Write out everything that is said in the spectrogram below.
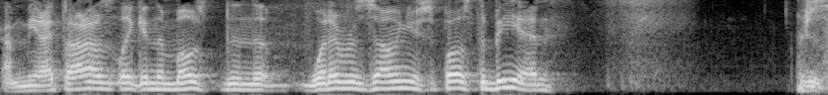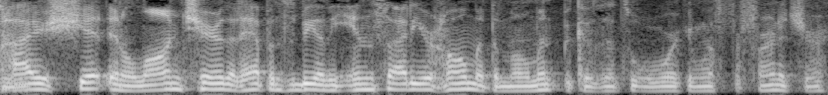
I mean, I thought I was like in the most in the whatever zone you're supposed to be in, which is high as shit in a lawn chair that happens to be on the inside of your home at the moment because that's what we're working with for furniture.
